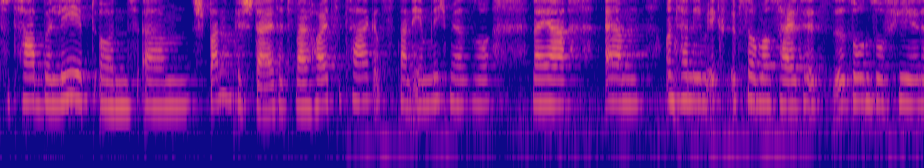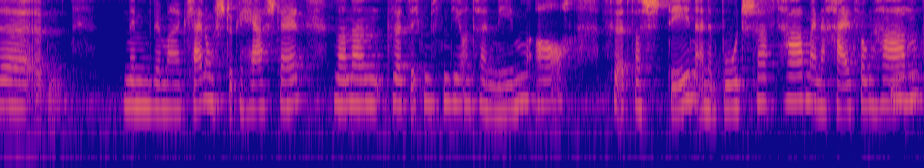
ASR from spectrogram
total belebt und ähm, spannend gestaltet, weil heutzutage ist es dann eben nicht mehr so, naja, ähm, Unternehmen XY muss halt jetzt so und so viele, ähm, nehmen wir mal Kleidungsstücke herstellen, sondern plötzlich müssen die Unternehmen auch für etwas stehen, eine Botschaft haben, eine Haltung haben. Mhm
